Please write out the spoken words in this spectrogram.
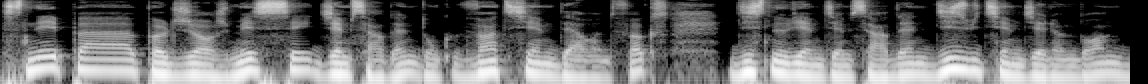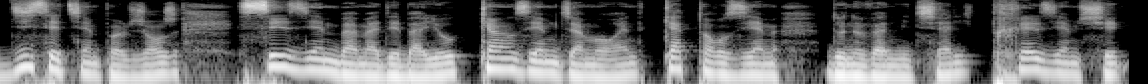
Ce n'est pas Paul George, mais c'est James Harden, donc 20e Darren Fox, 19e James Harden, 18e Jalen Brown, 17e Paul George, 16e Bama Debayo, 15e Jamorant, 14e Donovan Mitchell, 13e chez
